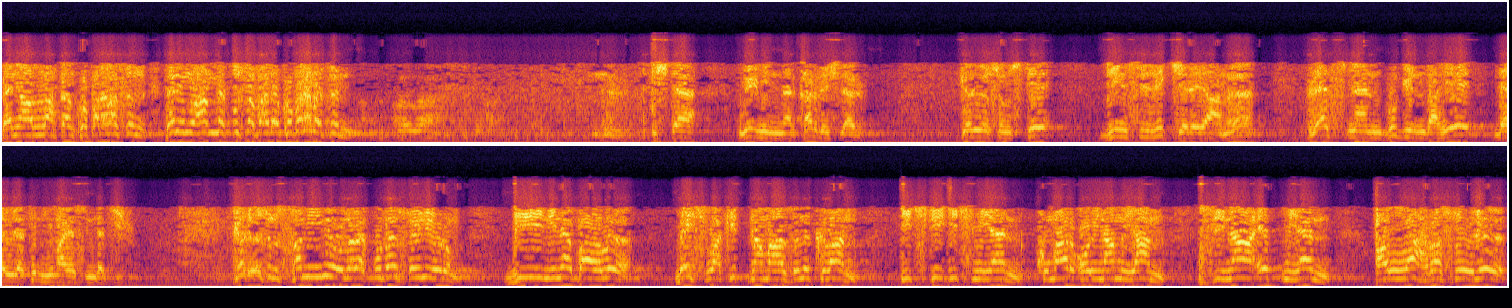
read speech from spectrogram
Beni Allah'tan koparamazsın. Beni Muhammed Mustafa'dan koparamazsın. İşte müminler, kardeşler görüyorsunuz ki dinsizlik cereyanı resmen bugün dahi devletin himayesindedir. Görüyorsunuz samimi olarak buradan söylüyorum. Dinine bağlı, beş vakit namazını kılan, içki içmeyen, kumar oynamayan, zina etmeyen, Allah Resulü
